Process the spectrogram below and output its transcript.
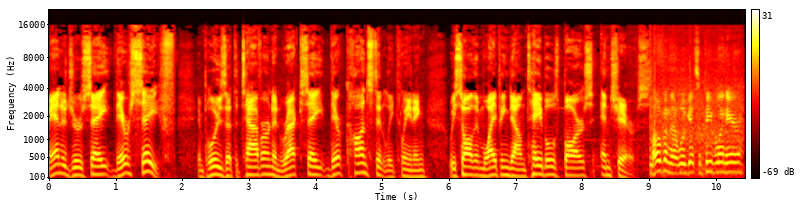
Managers say they're safe. Employees at the tavern and rec say they're constantly cleaning. We saw them wiping down tables, bars, and chairs. I'm hoping that we'll get some people in here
